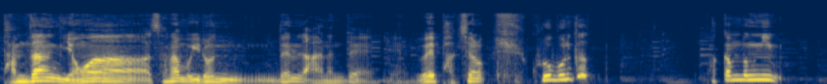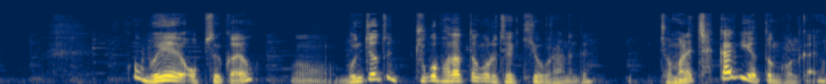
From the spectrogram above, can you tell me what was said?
담당 영화사나 뭐 이런 데는 아는데 예, 왜 박찬욱 그러고 보니까 박 감독님 왜 없을까요? 어, 문자도 주고 받았던 걸로 제가 기억을 하는데 저만의 착각이었던 걸까요?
